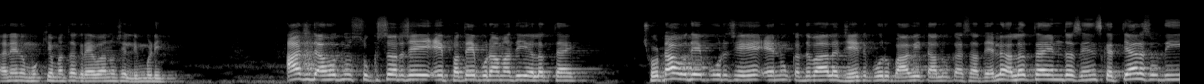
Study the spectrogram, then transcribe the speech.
અને એનું મુખ્ય મથક રહેવાનું છે લીંબડી. આ જ દાહોદનું સુખસર છે એ ફતેપુરામાંથી અલગ થાય. છોટા ઉદેપુર છે એનું કદવાલ જેતપુર પાવી તાલુકા સાથે. એટલે અલગ થાય ઇન ધ સેન્સ કે અત્યાર સુધી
